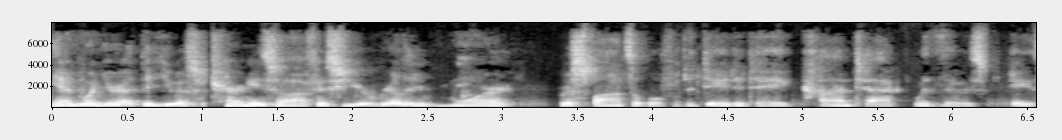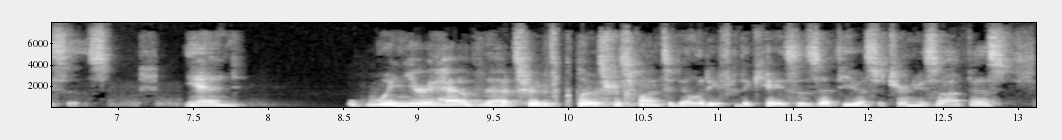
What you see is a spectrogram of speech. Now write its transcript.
And when you're at the U.S. Attorney's Office, you're really more responsible for the day to day contact with those cases. And when you have that sort of close responsibility for the cases at the U.S. Attorney's Office,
